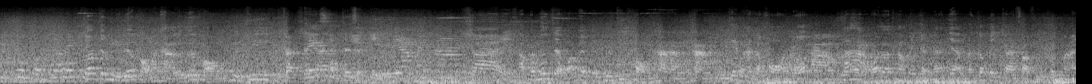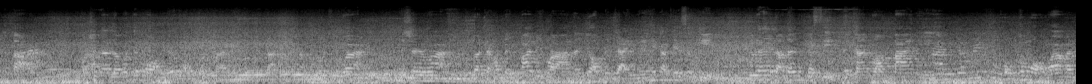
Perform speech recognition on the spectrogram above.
มีคุณหมดเพื่อให้ก็จะมีเรื่องของปัญหาเรื่องของพื้นที่การใช้งานของเทศกิจเนี่ยไม่น่าใช่ครับเพราะเนื่องจากว่ามันเป็นพื้นที่ของทางทางกรุงเทพมหานครเนาะถ้าหากว่าเราทำเป็นอย่างนั้นเนี่ยมันก็เป็นการฝ่าฝืนกฎหมายหรือเปล่าเพราะฉะนั้นเราก็จะมองเรื่องของกฎหมายเป็นหลักนะครับโดยที่ว่าไม่ใช่ว่าเราจะเอาเป็นป้ายไปวางแล้วยอมไปจ่ายเงินให้กับเทศกิจเพื่อให้เราได้มีสิทธิ์ในการวางป้ายนี้มันก็ไม่ถูกผมก็มองว่ามัน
